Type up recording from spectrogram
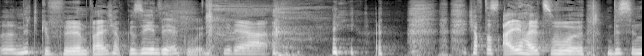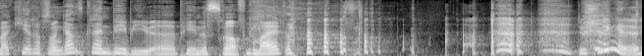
äh, mitgefilmt, weil ich habe gesehen, Sehr gut. wie der... Ich habe das Ei halt so ein bisschen markiert, habe so einen ganz kleinen Babypenis drauf gemalt. Du Schlingel.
